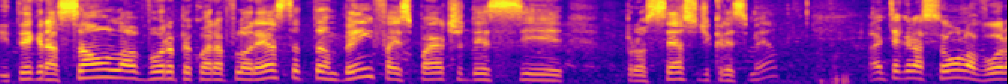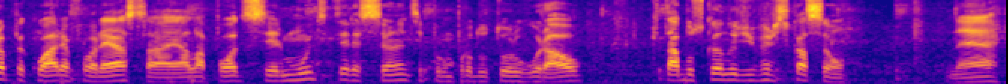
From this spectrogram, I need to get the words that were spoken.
Integração Lavoura Pecuária Floresta também faz parte desse processo de crescimento? A integração Lavoura Pecuária Floresta ela pode ser muito interessante para um produtor rural que está buscando diversificação. Né?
